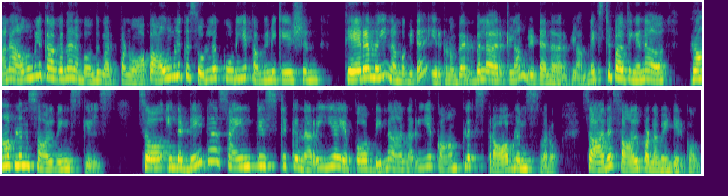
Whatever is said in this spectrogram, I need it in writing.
ஆனால் அவங்களுக்காக தான் நம்ம வந்து ஒர்க் பண்ணுவோம். அப்போ அவங்களுக்கு சொல்லக்கூடிய கம்யூனிகேஷன் திறமை நம்ம கிட்ட இருக்கணும் வெர்பலா இருக்கலாம் ரிட்டர்னா இருக்கலாம். நெக்ஸ்ட் பாத்தீங்கன்னா ப்ராப்ளம் சால்விங் ஸ்கில்ஸ் ஸோ இந்த டேட்டா சயின்டிஸ்டுக்கு நிறைய எப்போ அப்படின்னா நிறைய காம்ப்ளெக்ஸ் ப்ராப்ளம்ஸ் வரும். ஸோ அதை சால்வ் பண்ண வேண்டியிருக்கும்.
